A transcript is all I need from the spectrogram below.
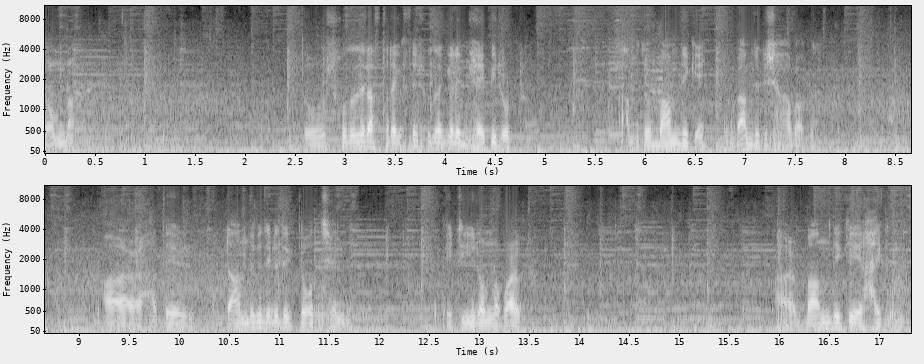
রমনা। তো সোজা যে রাস্তাটা গেছে, সোজা গেলে ভিআইপি রোড। আমি তো বাম দিকে বাম দিকে শাহবাগ। আর হাতের ডান দিকে যেটা দেখতে পাচ্ছেন, এটি রমনা পার্ক। আর বাম দিকে হাইকোর্ট।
